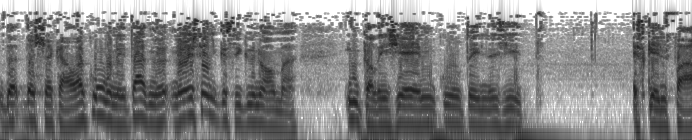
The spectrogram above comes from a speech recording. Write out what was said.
d'aixecar la comunitat. No, no és ell que sigui un home, intel·ligent, culte i llegit, és que ell fa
